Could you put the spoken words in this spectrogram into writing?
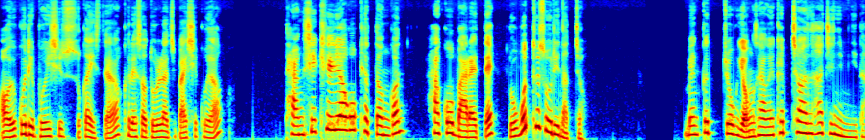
얼굴이 보이실 수가 있어요. 그래서 놀라지 마시고요. 당시 키려고 켰던 건 하고 말할 때 로봇 소리 났죠. 맨 끝쪽 영상을 캡처한 사진입니다.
